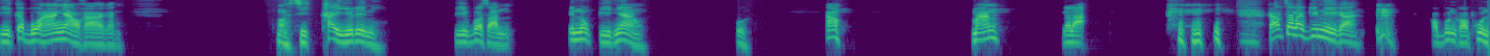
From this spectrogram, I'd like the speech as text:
ปีกกับบัวหางยาวคากันอ๋อสิไข่อยู่ด้นี่ ปีกบ่สันเป็นนกปีกยาวพูดเอ้ามันล้วล่ะครับสำหรับคลิปนี้ก็ขอบคุณขอบคุณ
